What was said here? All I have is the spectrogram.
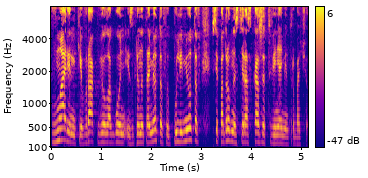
В Маринке враг вел огонь из гранатометов и пулеметов. Все подробности расскажет Вениамин Трубачев.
